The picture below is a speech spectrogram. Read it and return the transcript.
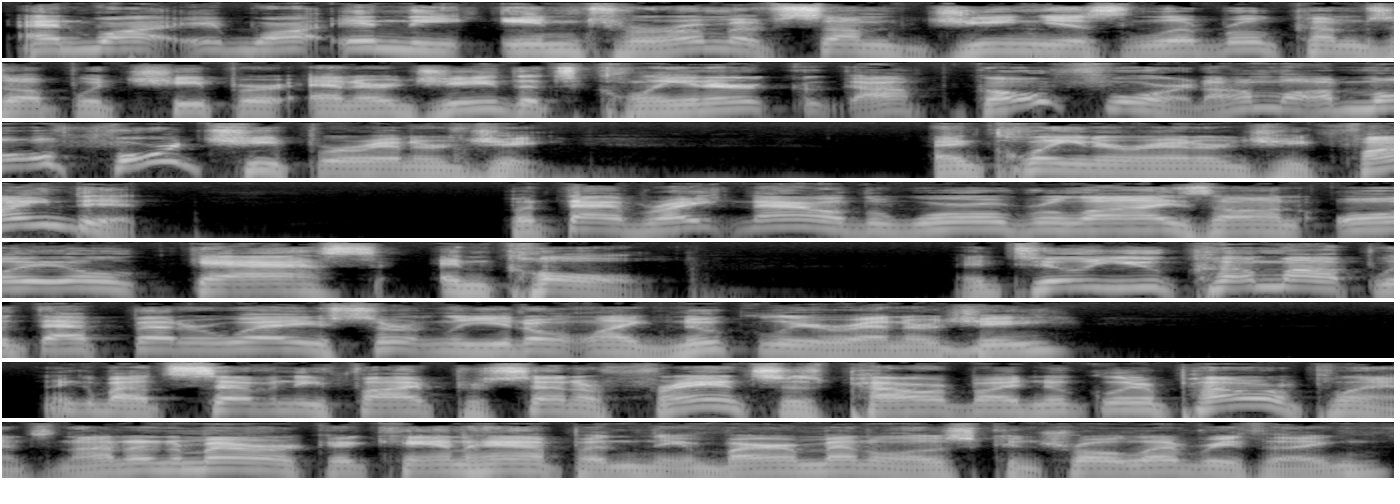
And while, in the interim, if some genius liberal comes up with cheaper energy that's cleaner, go for it. I'm, I'm all for cheaper energy and cleaner energy. Find it. But that right now, the world relies on oil, gas, and coal. Until you come up with that better way, certainly you don't like nuclear energy. I think about 75% of France is powered by nuclear power plants. Not in America. Can't happen. The environmentalists control everything.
